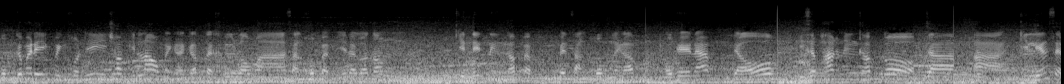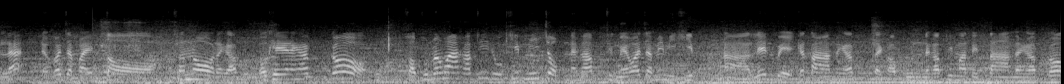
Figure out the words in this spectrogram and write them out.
ผมก็ไม่ได้เป็นคนที่ชอบกินเหล้าเหมือนกันครับ แต่คือเรามาสังคมแบบนี้เราก็ต้องกินนิดนึงครับแบบเป็นสังคมนะครับ โอเคนะเดี๋ยวอีกสักพักหนึ่งครับก็จะอ่ากินเลี้ยงเสร็จแล้ว เดี๋ยวก็จะไปต่อข้างนอกนะครับ โอเคนะครับ ก็ขอบคุณมากๆครับที่ดูคลิปนี้จบนะครับ ถึงแม้ว่าจะไม่มีคลิปอ่าเล่นเวทก็ตามนะครับ แต่ขอบคุณนะครับที่มาติดตามนะครับ ก็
